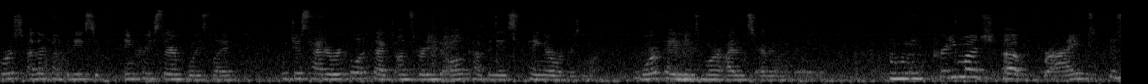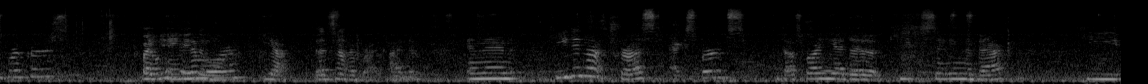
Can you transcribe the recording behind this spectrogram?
forced other companies to increase their employees' pay, which has had a ripple effect on spreading to all companies paying their workers more. More pay means more items to everyone available. Mhm, He pretty much uh, bribed his workers by paying them them more. more. Yeah, That's not a bribe. kind of. And then he did not trust experts. That's why he had to keep sending them back. He,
